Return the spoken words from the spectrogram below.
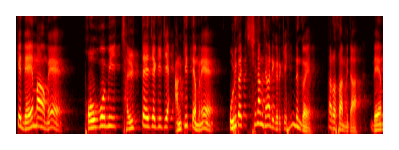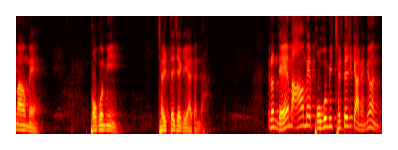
그러니까 내 마음에 복음이 절대적이지 않기 때문에 우리가 신앙생활이 그렇게 힘든 거예요. 따라서 합니다. 내 마음에 복음이 절대적이어야 된다. 그럼 내 마음에 복음이 절대적이 않으면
